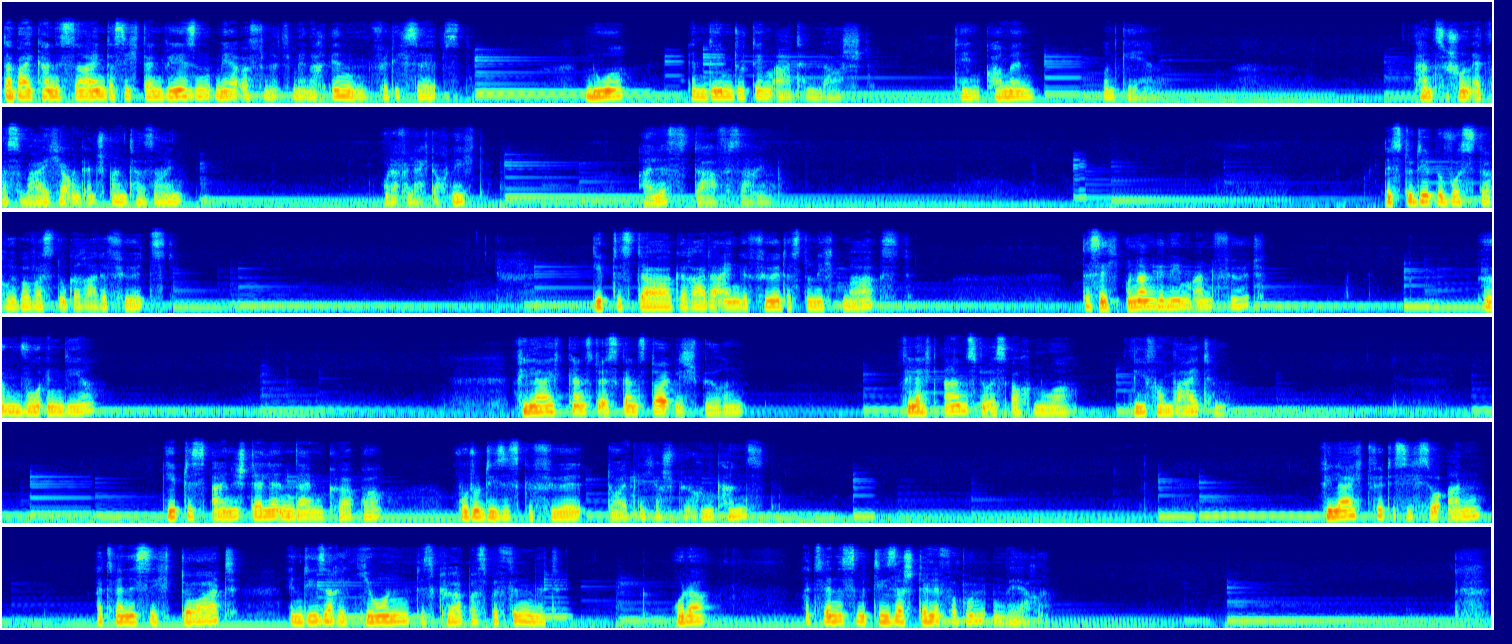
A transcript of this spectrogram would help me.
Dabei kann es sein, dass sich dein Wesen mehr öffnet, mehr nach innen für dich selbst. Nur indem du dem Atem lauscht den Kommen und Gehen. Kannst du schon etwas weicher und entspannter sein? Oder vielleicht auch nicht? Alles darf sein. Bist du dir bewusst darüber, was du gerade fühlst? Gibt es da gerade ein Gefühl, das du nicht magst? das sich unangenehm anfühlt, irgendwo in dir. Vielleicht kannst du es ganz deutlich spüren, vielleicht ahnst du es auch nur wie vom weitem. Gibt es eine Stelle in deinem Körper, wo du dieses Gefühl deutlicher spüren kannst? Vielleicht fühlt es sich so an, als wenn es sich dort in dieser Region des Körpers befindet oder als wenn es mit dieser Stelle verbunden wäre.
